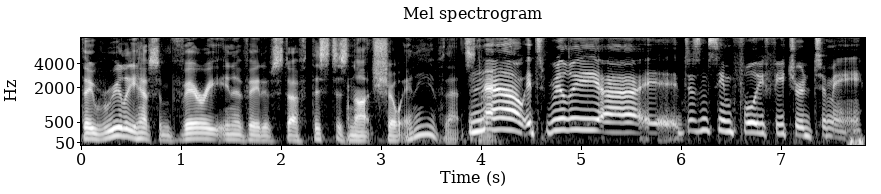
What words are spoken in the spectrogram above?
They really have some very innovative stuff. This does not show any of that stuff. No, it's really, uh, it doesn't seem fully featured to me.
